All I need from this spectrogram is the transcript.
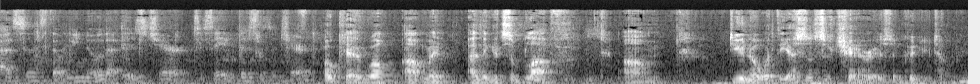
essence that we know that is chair to say this is a chair? Okay, well, I mean, I think it's a bluff. Um, do you know what the essence of chair is, and could you tell me?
